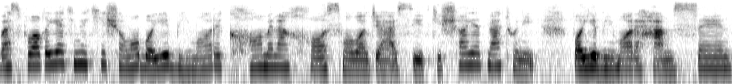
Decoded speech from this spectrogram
پس واقعیت اینه که شما با یه بیمار کاملا خاص مواجه هستید که شاید نتونید با یه بیمار همسن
